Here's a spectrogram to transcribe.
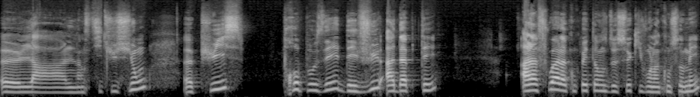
l'institution puisse proposer des vues adaptées à la fois à la compétence de ceux qui vont la consommer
